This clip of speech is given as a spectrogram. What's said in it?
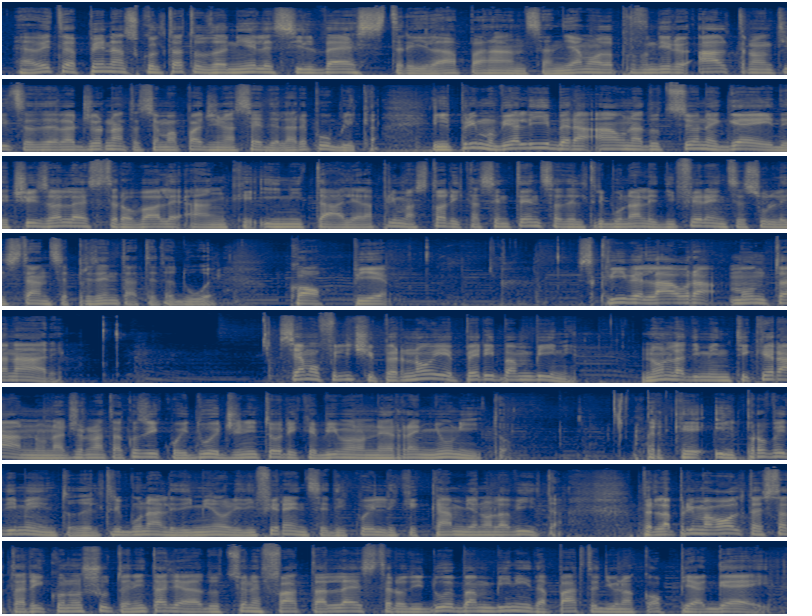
E avete appena ascoltato Daniele Silvestri, la Paranza. Andiamo ad approfondire altra notizia della giornata, siamo a pagina 6 della Repubblica. Il primo via libera a un'adozione gay decisa all'estero vale anche in Italia. La prima storica sentenza del Tribunale di Firenze sulle istanze presentate da due coppie. Scrive Laura Montanari. Siamo felici per noi e per i bambini. Non la dimenticheranno una giornata così quei due genitori che vivono nel Regno Unito perché il provvedimento del Tribunale dei minori di Firenze di quelli che cambiano la vita per la prima volta è stata riconosciuta in Italia l'adozione fatta all'estero di due bambini da parte di una coppia gay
